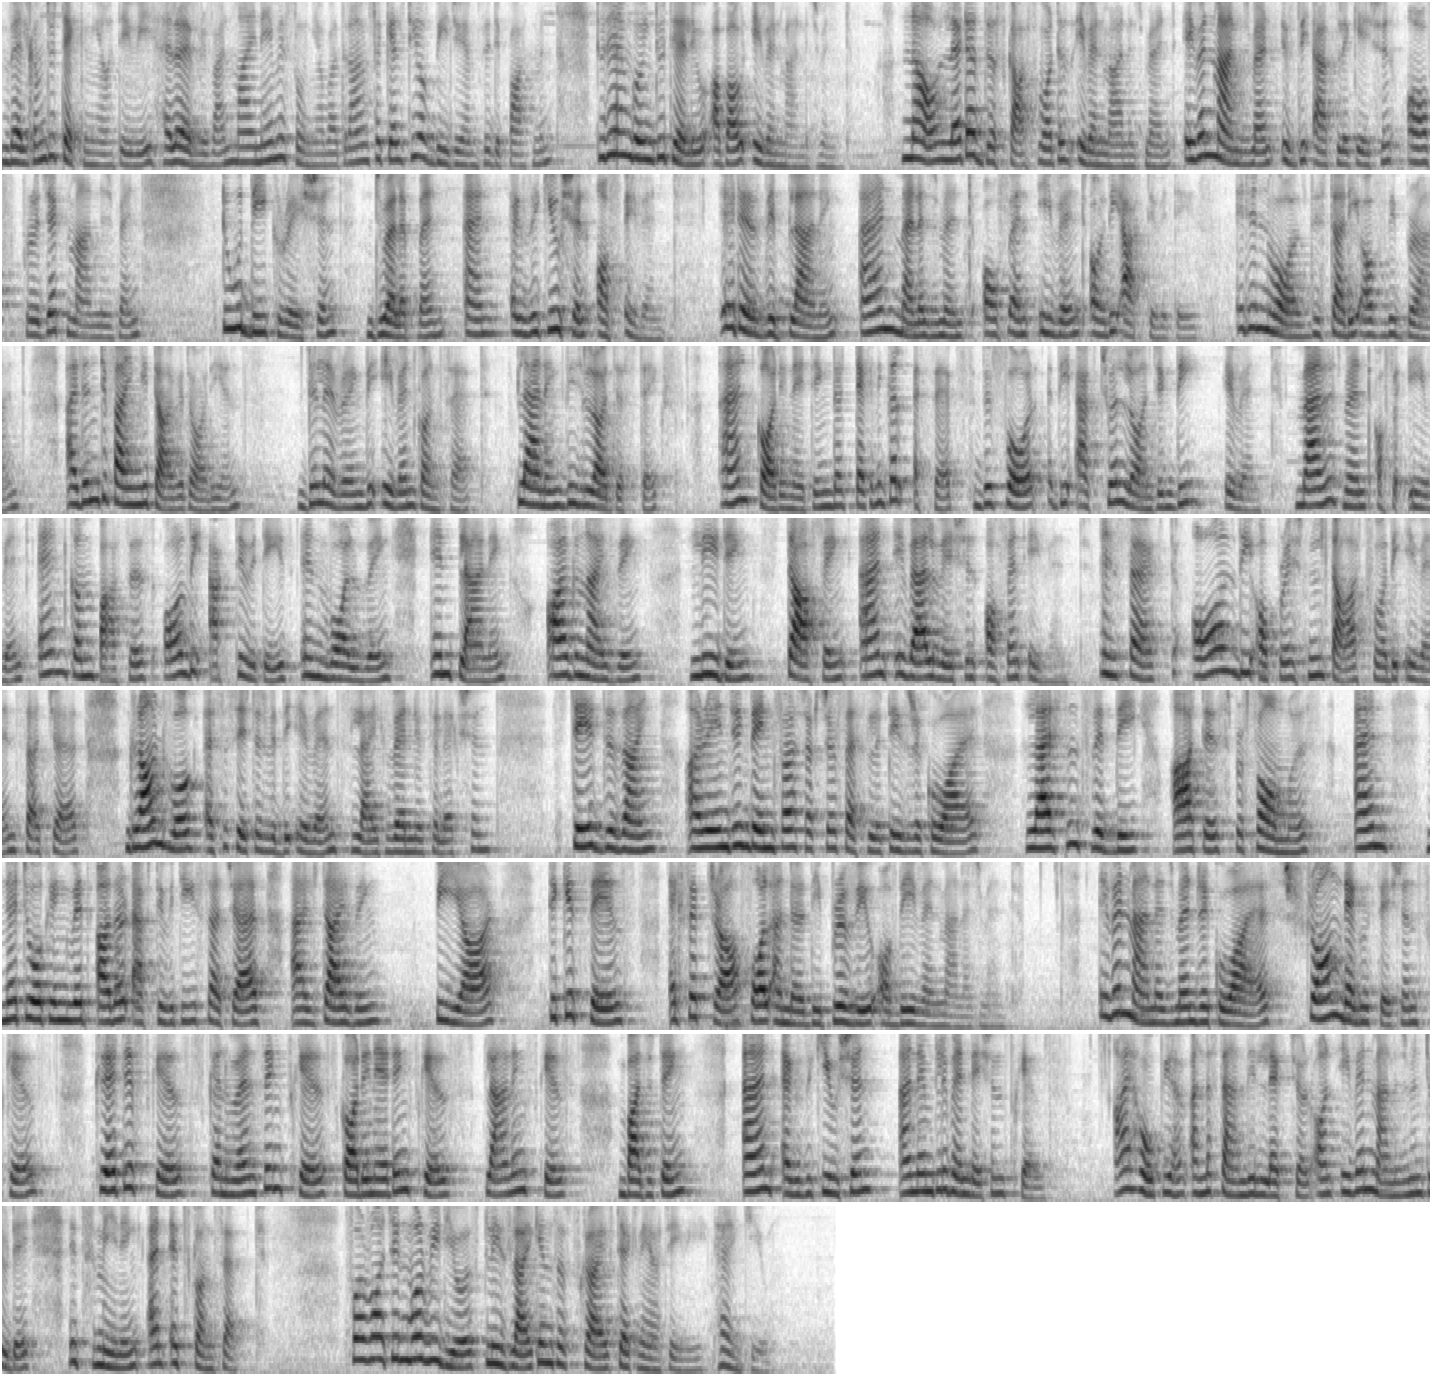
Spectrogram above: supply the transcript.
Welcome to Tecnia TV. Hello everyone, my name is Sonia Batra. I am faculty of BJMC department. Today I am going to tell you about event management. Now let us discuss what is event management. Event management is the application of project management to the creation, development and execution of event. It is the planning and management of an event or the activities. It involves the study of the brand, identifying the target audience, delivering the event concept, planning the logistics, and coordinating the technical aspects before the actual launching the event. Management of an event encompasses all the activities involving in planning, organizing, leading, staffing, and evaluation of an In fact, all the operational tasks for the event, such as groundwork associated with the events like venue selection, stage design, arranging the infrastructure facilities required, license with the artists, performers, and networking with other activities such as advertising, PR, ticket sales, etc. fall under the purview of the event management. Event management requires strong negotiation skills, creative skills, convincing skills, coordinating skills, planning skills, budgeting, and execution and implementation skills. I hope you have understand the lecture on event management today, its meaning and its concept. For watching more videos, please like and subscribe Tecnia TV. Thank you.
